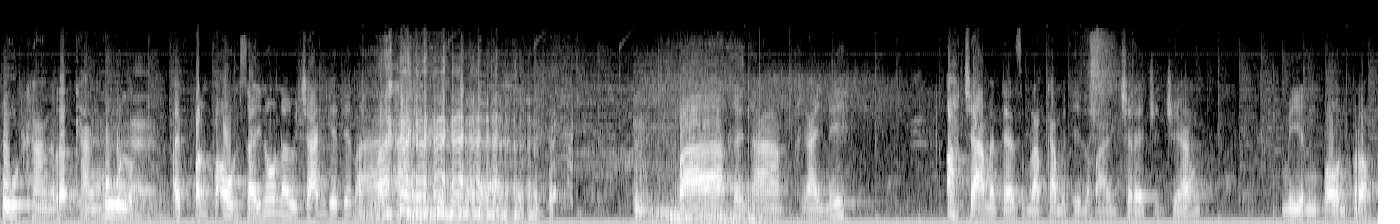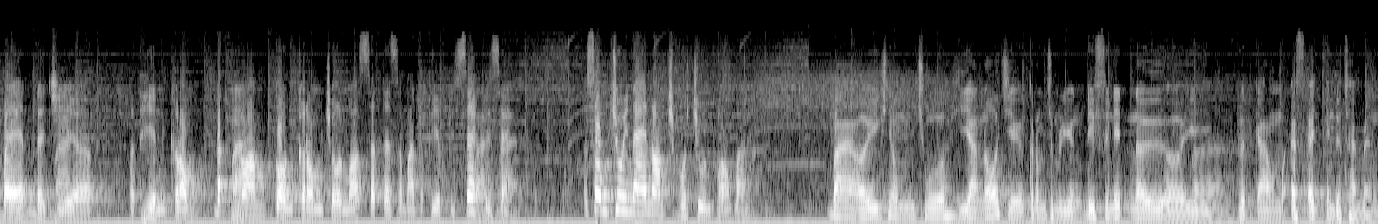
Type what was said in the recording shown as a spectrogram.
ពូតខាងរឹតខាងមូលហើយពឹងប្អូនស្រីនោះនៅចាញ់គេទៀតបាទបាទឃើញថាថ្ងៃនេះអស្ចារ្យមែនទែនសម្រាប់កម្មវិធីលបែងជ្រែកជញ្ជាំងមានបងប្រុសបែនដែលជាប្រធានក្រុមដឹកនាំកូនក្រុមចូលមកសិតតែសមត្ថភាពពិសេសពិសេសសូមជួយណែនាំឈ្មោះជូនផងបាទ បាទអើយខ្ញុំឈ្មោះ Yano ជាក្រុមចម្រៀង Definite នៅអើយបាទផលិតកម្ម FX Entertainment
